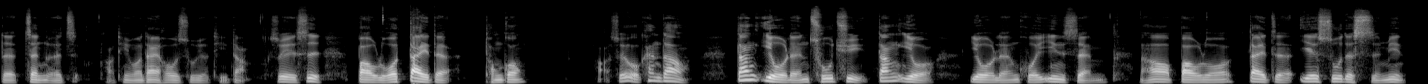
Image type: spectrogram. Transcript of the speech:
的真儿子。好，提摩太后书有提到，所以是保罗带的同工。好，所以我看到，当有人出去，当有有人回应神，然后保罗带着耶稣的使命，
